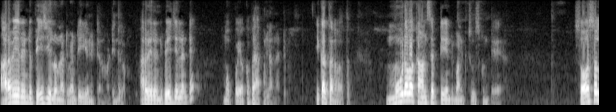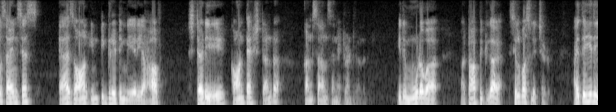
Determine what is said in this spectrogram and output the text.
అరవై రెండు పేజీలు ఉన్నటువంటి యూనిట్ అనమాట ఇందులో. అరవై రెండు పేజీలు అంటే ముప్పై ఒక్క పేపర్లు అన్నట్టు. ఇక తర్వాత మూడవ కాన్సెప్ట్ ఏంటి మనకి చూసుకుంటే social sciences as an integrating area of study context and concerns అనేటువంటిది ఉన్నది. ఇది మూడవ టాపిక్గా సిలబస్లు ఇచ్చాడు. అయితే ఇది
